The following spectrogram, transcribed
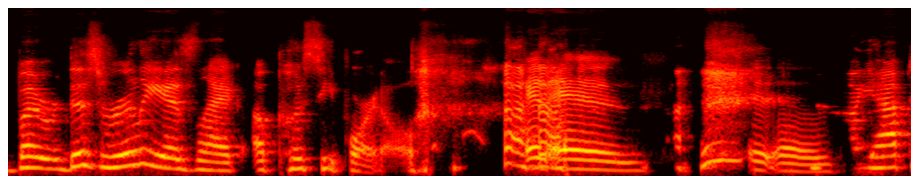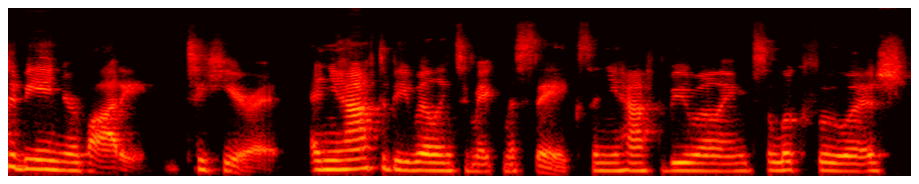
But this really is like a pussy portal. it is. It is. You have to be in your body to hear it. And you have to be willing to make mistakes and you have to be willing to look foolish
